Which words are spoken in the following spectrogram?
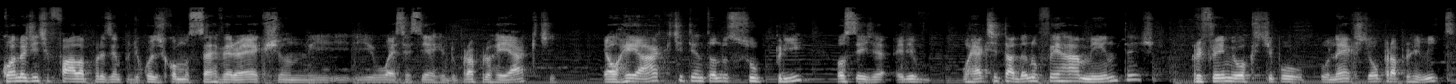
quando a gente fala, por exemplo, de coisas como Server Action e, e o SSR do próprio React, é o React tentando suprir, ou seja, ele, o React está dando ferramentas para frameworks tipo o Next ou o próprio Remix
